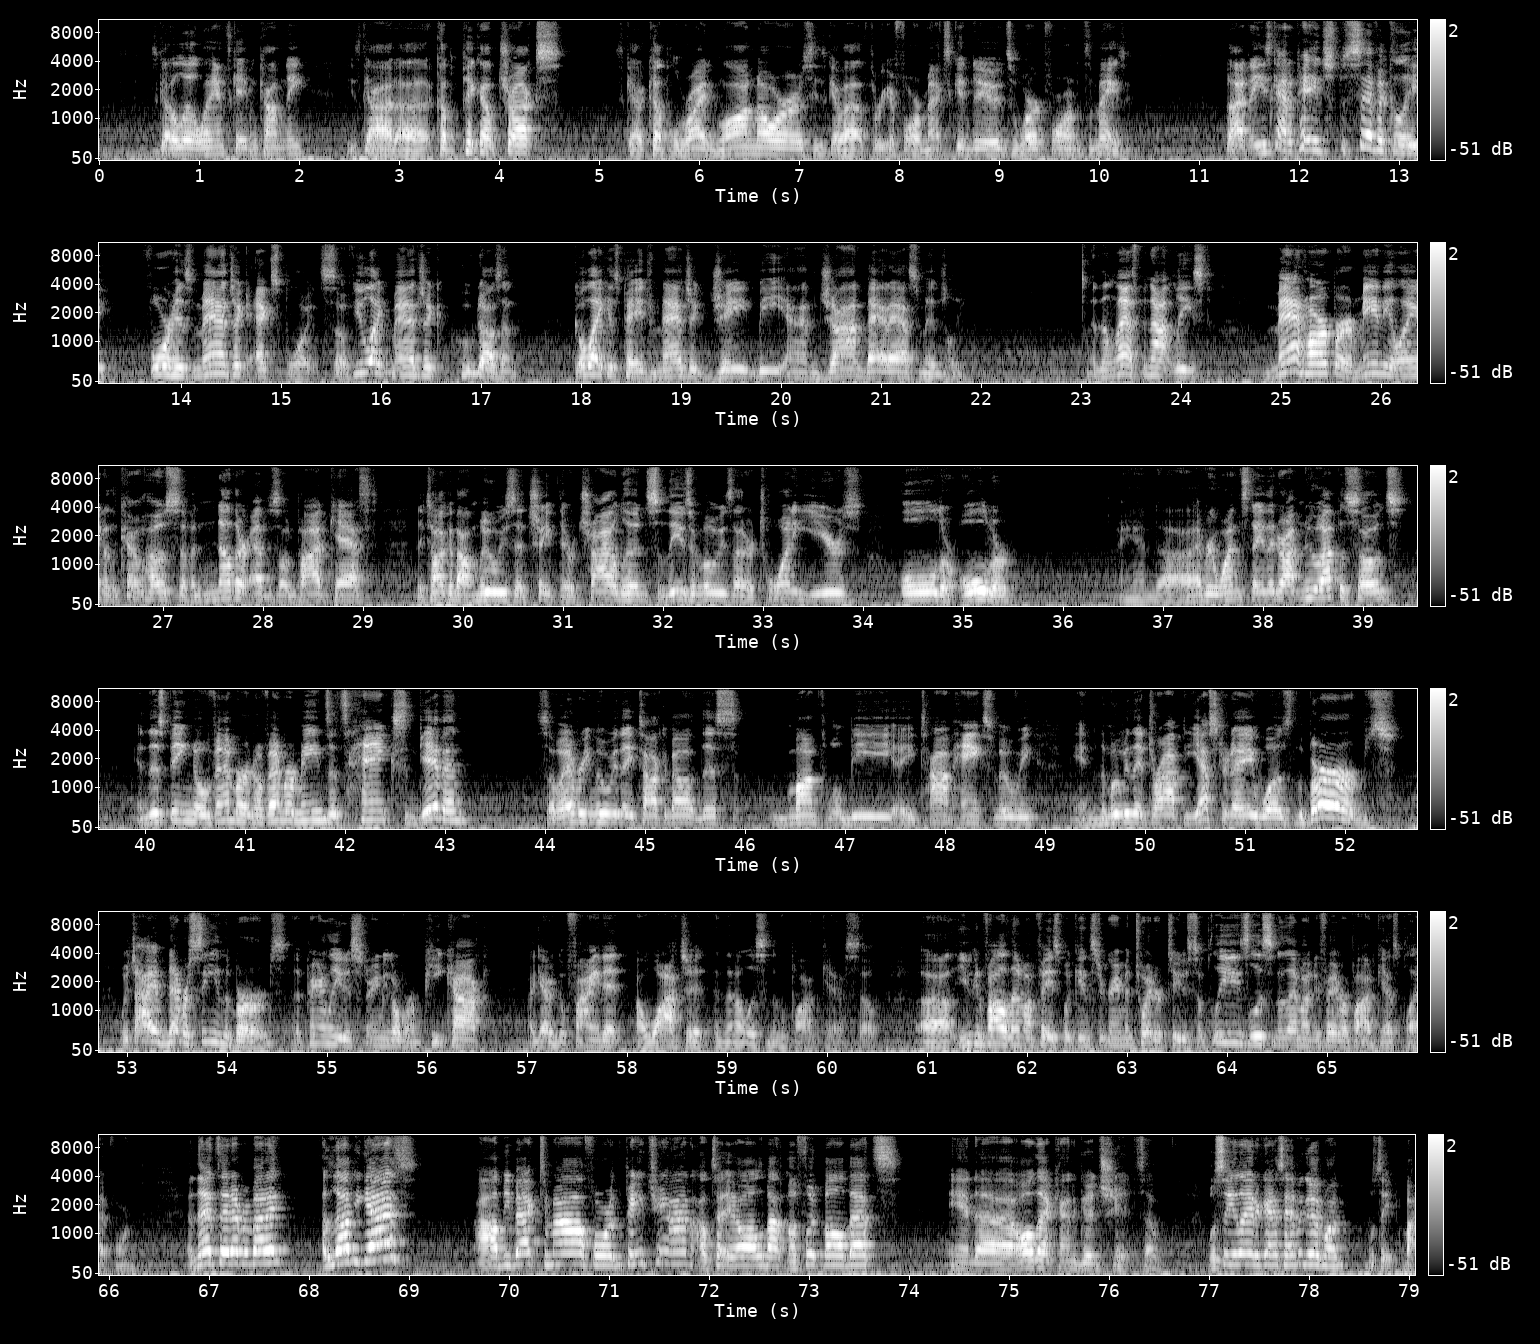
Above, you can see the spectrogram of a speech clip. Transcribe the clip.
He's got a little landscaping company. He's got uh, a couple pickup trucks. He's got a couple riding lawnmowers. He's got about three or four Mexican dudes who work for him. It's amazing. But he's got a page specifically for his magic exploits. So if you like magic, who doesn't? Go like his page, Magic JBM, John Badass Midgley. And then last but not least, Matt Harper and Mandy Lane are the co hosts of another episode podcast. They talk about movies that shaped their childhood. So these are movies that are 20 years old or older. And uh, every Wednesday they drop new episodes. And this being November, November means it's Hank's Given. So every movie they talk about this month will be a Tom Hanks movie. And the movie that dropped yesterday was The Burbs, which I have never seen The Burbs. Apparently, it is streaming over on Peacock. I got to go find it. I'll watch it, and then I'll listen to the podcast. So uh, you can follow them on Facebook, Instagram, and Twitter too. So please listen to them on your favorite podcast platform. And that's it, everybody. I love you guys. I'll be back tomorrow for the Patreon. I'll tell you all about my football bets and uh, all that kind of good shit. So we'll see you later, guys. Have a good one. We'll see. You. Bye.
